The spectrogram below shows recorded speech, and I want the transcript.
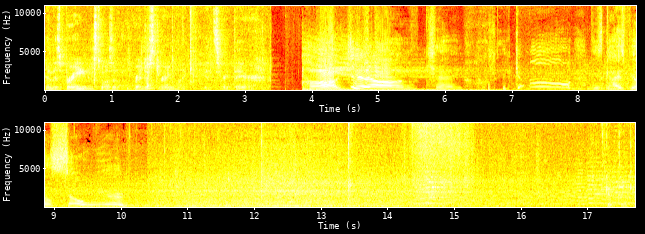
And his brain just wasn't registering like it's right there. Oh yeah. Okay. Holy cow. These guys feel so weird. Good thinking.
